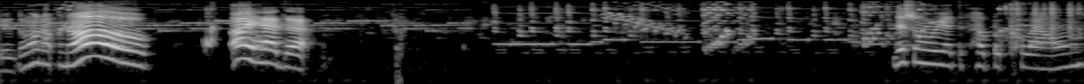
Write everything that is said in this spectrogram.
Here's the one. No! I had that. This one we have to help a clown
